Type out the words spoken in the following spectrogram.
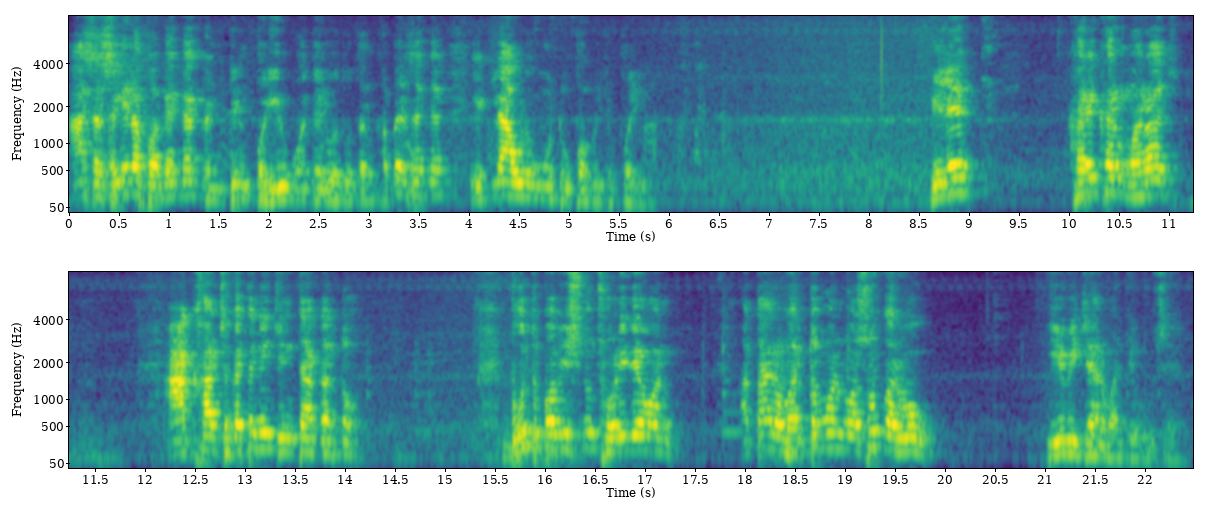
આ સસલીના પગે કે ઘંટીનું પડ્યું બોધેલું હતું, તને ખબર છે કે એટલે આવડું મોટું પગલું પડ્યું. એટલે ખરેખર મહારાજ આખા જગતની ચિંતા કરતો. ભૂત ભવિષ્યનું છોડી દેવાનું. અત્યારે વર્તમાનમાં શું કરવું? એ વિચારવા જેવું છે.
